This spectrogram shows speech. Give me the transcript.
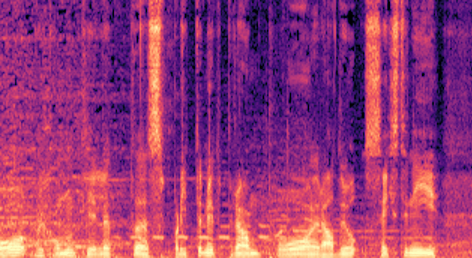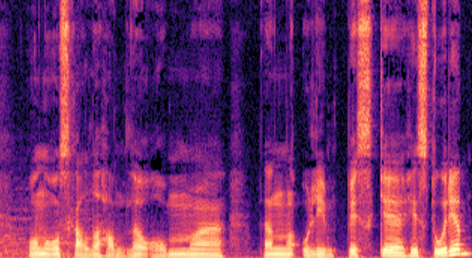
og velkommen til et eh, splitter nytt program på Radio 69. Og nå skal det handle om eh, den olympiske historien.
